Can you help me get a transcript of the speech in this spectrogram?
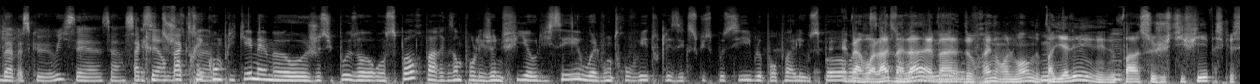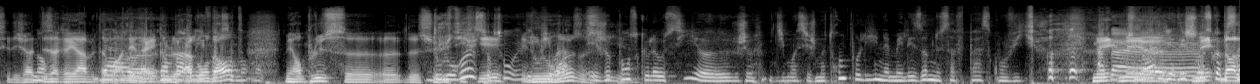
Bah, parce que oui, c'est ça, ça crée C'est un toujours bac. très euh, compliqué, même euh, je suppose au, au sport, par exemple pour les jeunes filles au lycée, où elles vont trouver toutes les excuses possibles pour pas aller au sport. Et ben voilà, ben là, eh réglées, ben, euh. elle devrait normalement ne pas Mm. y aller et ne Mm. pas se justifier parce que c'est déjà Non. désagréable d'avoir des règles parler abondantes, ouais. mais en plus euh, de se justifier surtout, ouais. et, Et voilà. aussi. Et je pense que là aussi, euh, je... dis-moi si je me trompe, Pauline, mais les hommes ne savent pas ce qu'on vit. Mais, Ah bah, mais, tu vois, euh, il y a des choses mais comme dans, ça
